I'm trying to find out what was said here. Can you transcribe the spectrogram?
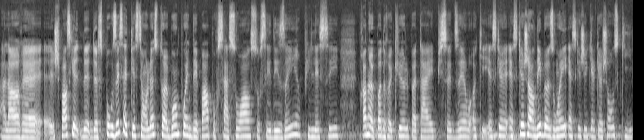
Alors, je pense que de, de, se poser cette question-là, c'est un bon point de départ pour s'asseoir sur ses désirs, puis laisser prendre un pas de recul peut-être, puis se dire, OK, est-ce que, est que j'en ai besoin? Est-ce que j'ai quelque chose qui,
